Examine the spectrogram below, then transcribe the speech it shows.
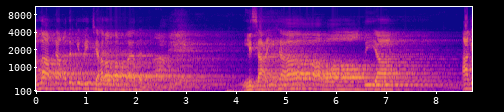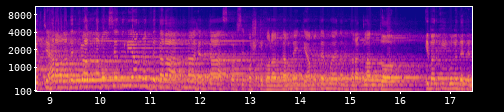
আল্লাহ আপনি আমাদেরকে ওই চেহারাওয়ালা বানায় দেন। লিসাইহা আগের চেহারাওয়ালাদেরকে আল্লাহ বলছে, দুনিয়ার মধ্যে তারা গুনাহের কাজ করছে কষ্ট করার কারণে কেয়ামতের ময়দানে তারা ক্লান্ত। এবার কি বলে দেখেন?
